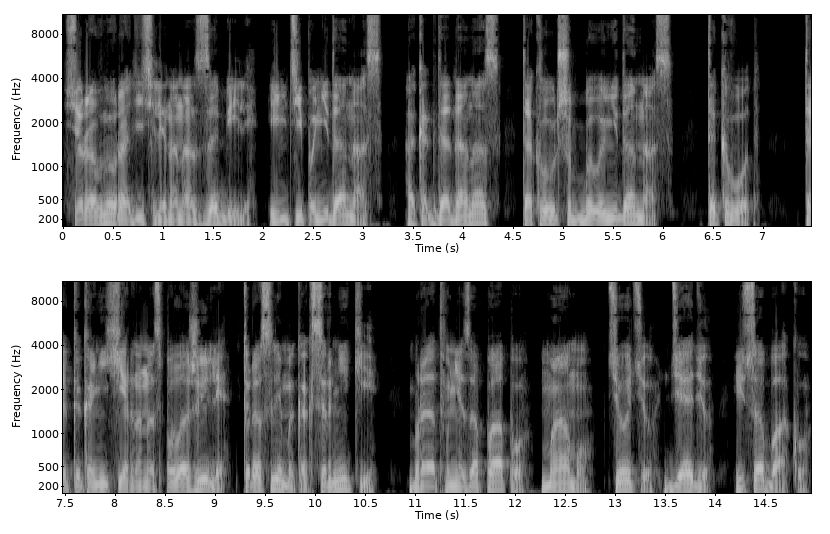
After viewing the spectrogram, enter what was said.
Все равно родители на нас забили. Им типа не до нас. А когда до нас, так лучше было не до нас. Так вот, так как они хер на нас положили, то росли мы как сорняки. Брат мне за папу, маму, тетю, дядю и собаку.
